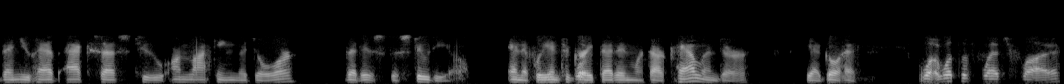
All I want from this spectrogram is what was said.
then you have access to unlocking the door that is the studio. And if we integrate that in with our calendar, yeah, go ahead. What what's a fledge fly?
